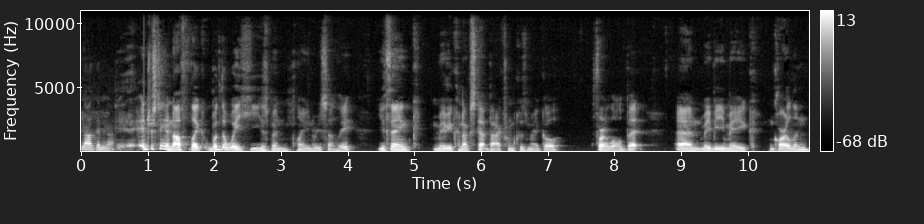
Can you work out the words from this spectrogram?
not good enough. Interesting enough, like with the way he's been playing recently, you think maybe Canucks step back from Kuzmenko for a little bit and maybe make Garland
